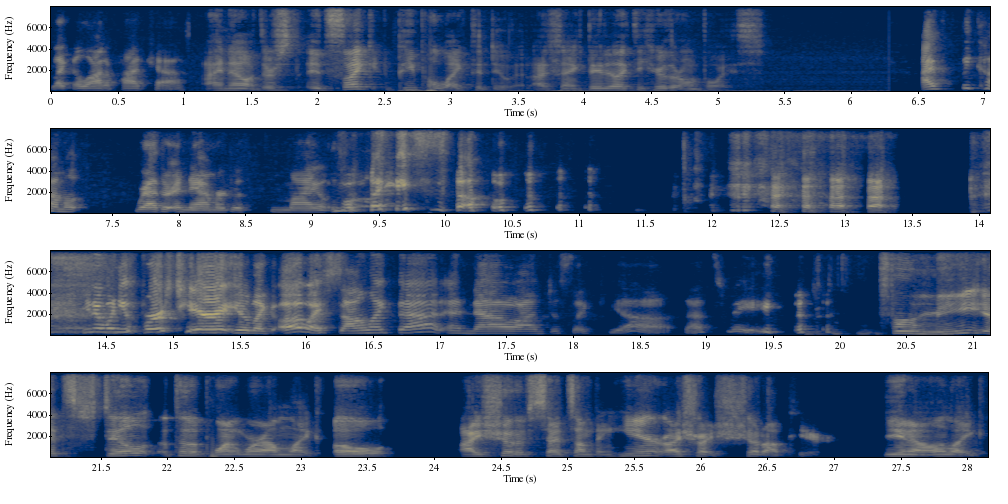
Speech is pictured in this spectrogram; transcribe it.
like a lot of podcasts. I know. There's. It's like people like to do it. I think they like to hear their own voice. I've become rather enamored with my own voice. So, you know, when you first hear it, you're like, oh, I sound like that. And now I'm just like, yeah, that's me. For me, it's still to the point where I'm like, oh, I should have said something here, or I should I shut up here. You know, like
